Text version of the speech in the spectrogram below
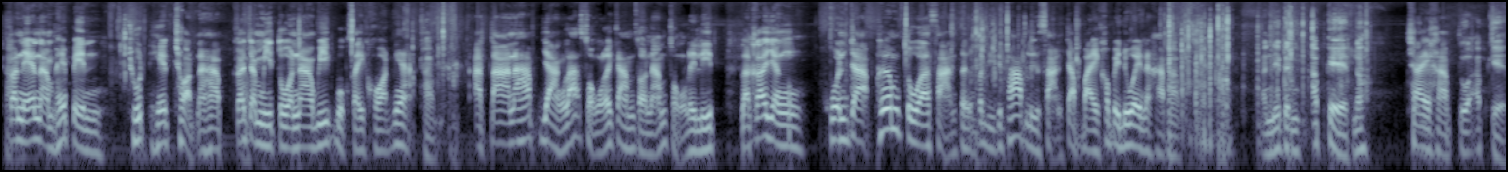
ครับ ก็แนะนำให้เป็นชุดเฮดช็อตนะครับ ก็จะมีตัวนาวิกบวกไซคอร์สเนี่ย ครับ อัตรานะครับอย่างละ 200 กรัมต่อน้ำ200ลิตร แล้วก็ยังควรจะเพิ่มตัวสารเสริมประสิทธิภาพ หรือสารจับใบเข้าไปด้วยนะครับ ครับ อันนี้เป็นอัปเกรดเนาะ ใช่ครับ ตัวอัปเกรด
